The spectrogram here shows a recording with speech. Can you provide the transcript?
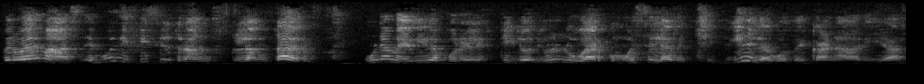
Pero además es muy difícil trasplantar una medida por el estilo de un lugar como es el archipiélago de Canarias.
